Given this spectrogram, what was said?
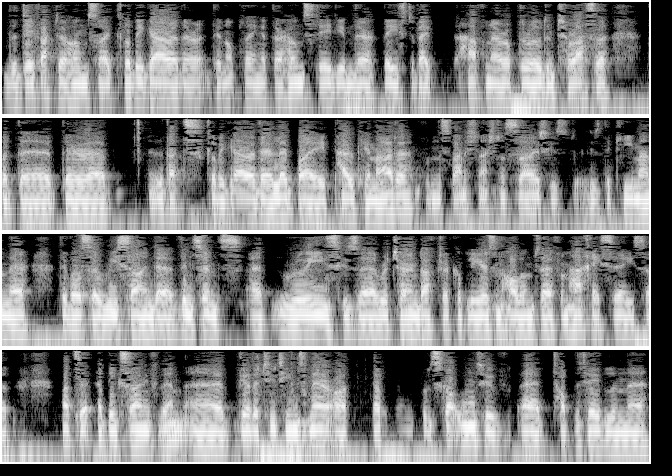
the de facto home side, Club Egara, they're they're not playing at their home stadium. They're based about half an hour up the road in Terrassa, but the, they're uh, that's Club Egara. They're led by Pau Quemada from the Spanish national side, who's who's the key man there. They've also re-signed uh, Vincent Ruiz, who's uh, returned after a couple of years in Holland uh, from HGC. So that's a, big signing for them. The other two teams there are from Scotland, who've topped the table in the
